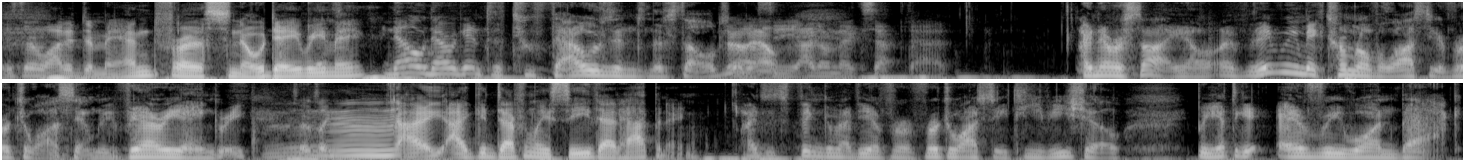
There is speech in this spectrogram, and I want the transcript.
Is there a lot of demand for a Snow Day remake? No, now we're getting to 2000s nostalgia. now. I don't accept that. I never saw it. You know, if they remake Terminal Velocity or Virtuosity, I'm gonna be very angry. So it's like Mm, I, I could definitely see that happening. I just think of an idea for a Virtuosity TV show, but you have to get everyone back.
